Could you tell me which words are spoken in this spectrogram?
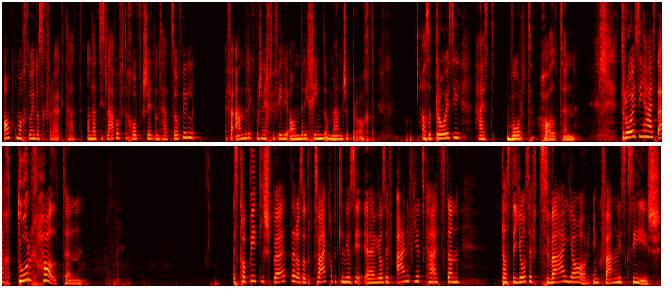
abgemacht, wo ihn das gefragt hat. Und hat sein Leben auf den Kopf gestellt und hat so viel Veränderung wahrscheinlich für viele andere Kinder und Menschen gebracht. Also treu sein heisst Wort halten. Treu sein heisst auch durchhalten. Ein Kapitel später, also der zwei Kapitel äh, Josef 41 heißt es dann, dass der Josef zwei Jahre im Gefängnis war.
